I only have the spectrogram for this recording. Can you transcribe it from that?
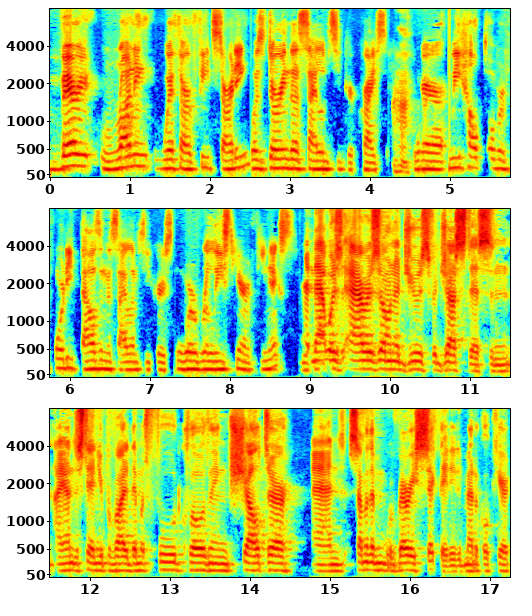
very running with our feet starting was during the asylum seeker crisis, Uh-huh. where we helped over 40,000 asylum seekers were released here in Phoenix. And that was Arizona Jews for Justice. And I understand you provided them with food, clothing, shelter, and some of them were very sick. They needed medical care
